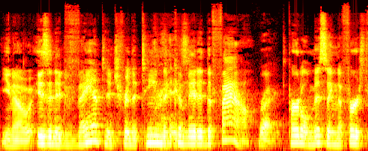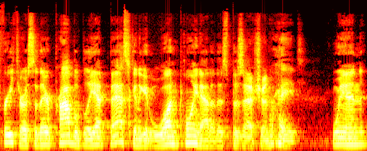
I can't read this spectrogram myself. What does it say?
you know, is an advantage for the team that committed the foul. right. Poeltl missing the first free throw, so they're probably at best going to get one point out of this possession. Right. When,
